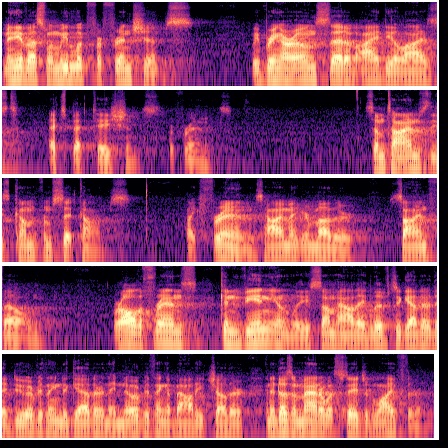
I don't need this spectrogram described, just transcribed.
Many of us, when we look for friendships, we bring our own set of idealized expectations for friends. Sometimes these come from sitcoms like Friends, How I Met Your Mother, Seinfeld, where all the friends conveniently somehow they live together, they do everything together, and they know everything about each other, and it doesn't matter what stage of life they're in.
